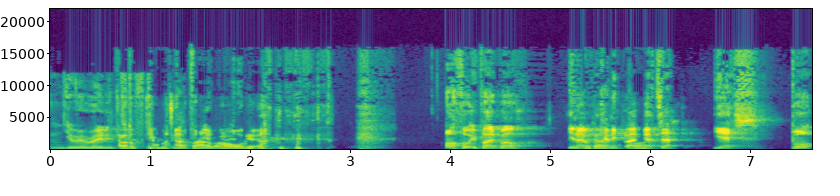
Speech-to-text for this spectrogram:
you're a really Trying to tough dig myself out of the hole here. I thought he played well. You know, Okay, can he play fine. better? Yes, but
